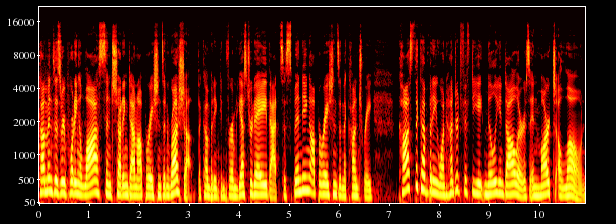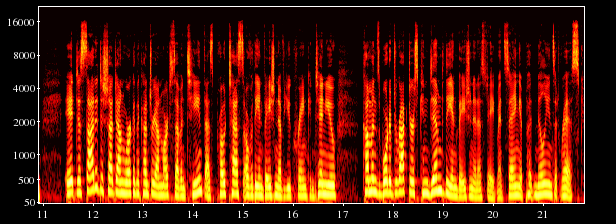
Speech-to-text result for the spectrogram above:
Cummins is reporting a loss since shutting down operations in Russia. The company confirmed yesterday that suspending operations in the country cost the company $158 million in March alone. It decided to shut down work in the country on March 17th as protests over the invasion of Ukraine continue. Cummins' board of directors condemned the invasion in a statement, saying it put millions at risk.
